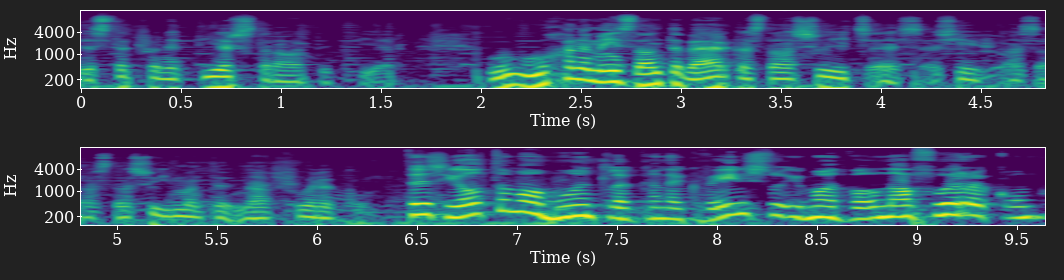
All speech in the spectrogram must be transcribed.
'n stuk van 'n teerstraat te teer. Hoe hoe gaan 'n mens dan te werk as daar so iets is as jy as as daar so iemand na vore kom? Dis heeltemal moontlik en ek wens so iemand wil na vore kom.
